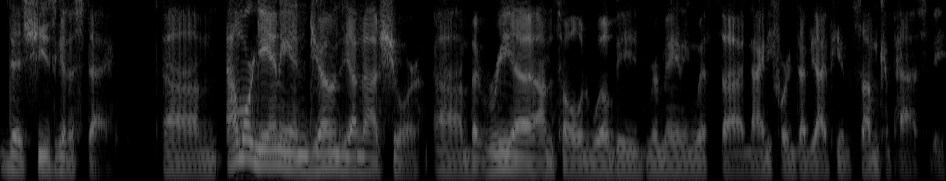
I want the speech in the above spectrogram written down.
that she's going to stay. Um, Al Morganti and Jonesy, I'm not sure, um, but Rhea, I'm told, will be remaining with uh, 94 WIP in some capacity.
